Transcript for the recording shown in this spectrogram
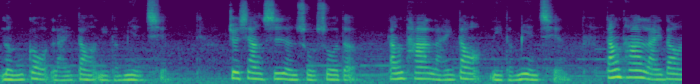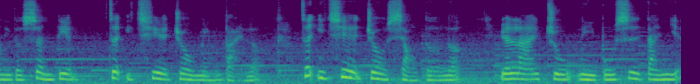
能够来到你的面前。就像诗人所说的，当他来到你的面前，当他来到你的圣殿。这一切就明白了，这一切就晓得了。原来主你不是单言，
